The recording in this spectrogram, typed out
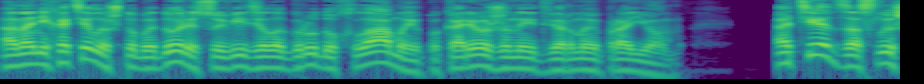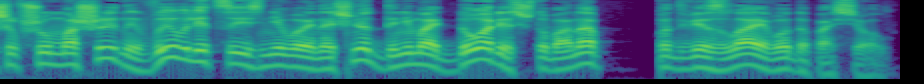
Она не хотела, чтобы Дорис увидела груду хлама и покореженный дверной проем. Отец, заслышав шум машины, вывалится из него и начнет донимать Дорис, чтобы она подвезла его до поселка.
